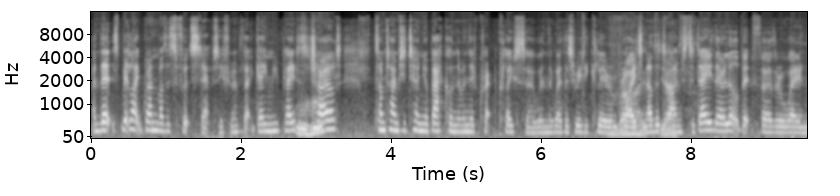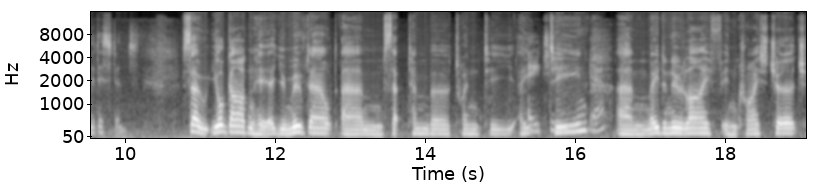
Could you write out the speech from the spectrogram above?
and it's a bit like grandmother's footsteps. If you remember that game you played as Mm-hmm. a child, sometimes you turn your back on them and they've crept closer when the weather's really clear and bright, Right, and other yes. times today they're a little bit further away in the distance. So, your garden here, you moved out um, September 2018, 18, yeah. um, made a new life in Christchurch.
